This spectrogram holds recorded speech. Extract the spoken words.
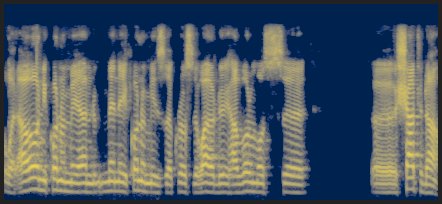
well, our own economy and many economies across the world have almost uh, uh, shut down.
